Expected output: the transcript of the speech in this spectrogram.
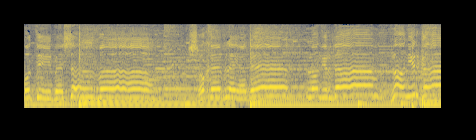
אותי בשלווה, שוכב לידך, לא נרדם, לא נרגע.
